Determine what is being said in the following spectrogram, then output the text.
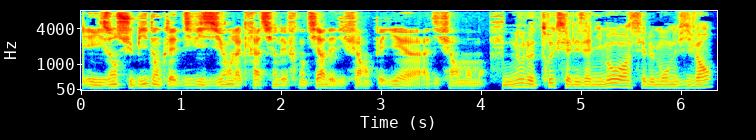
Et ils ont subi donc la division, la création des frontières des différents pays euh, à différents moments. Nous, notre truc, c'est les animaux, hein, c'est le monde vivant.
